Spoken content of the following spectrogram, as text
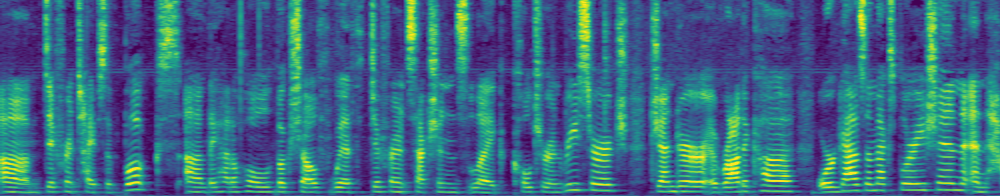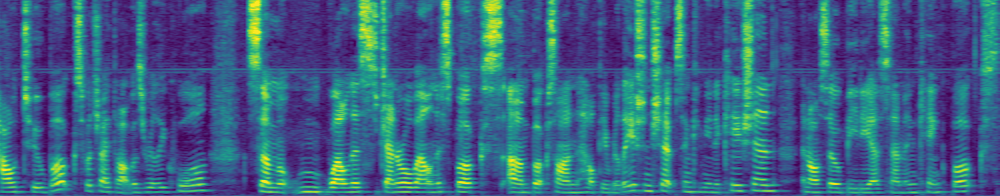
um, different types of books. Uh, they had a whole bookshelf with different sections like culture and research, gender, erotica, orgasm exploration, and how to books, which I thought was really cool. Some wellness, general wellness books, um, books on healthy relationships and communication, and also BDSM and kink books.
